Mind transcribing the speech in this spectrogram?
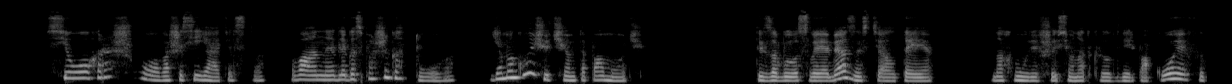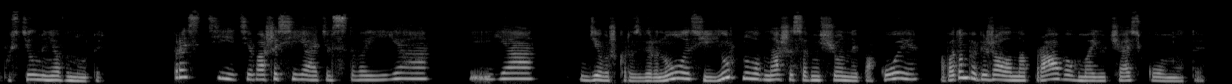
— Все хорошо, ваше сиятельство. Ванная для госпожи готова. Я могу еще чем-то помочь? — Ты забыла свои обязанности, Алтея? Нахмурившись, он открыл дверь покоев и пустил меня внутрь. — Простите, ваше сиятельство, я... я... Девушка развернулась и юркнула в наши совмещенные покои, а потом побежала направо в мою часть комнаты.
